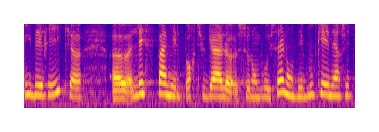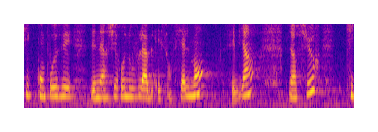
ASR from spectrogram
ibérique. L'Espagne et le Portugal, selon Bruxelles, ont des bouquets énergétiques composés d'énergie renouvelable essentiellement, c'est bien, bien sûr, qui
